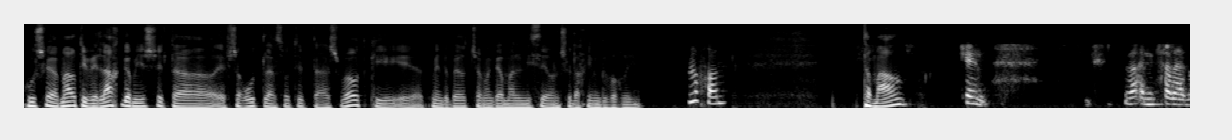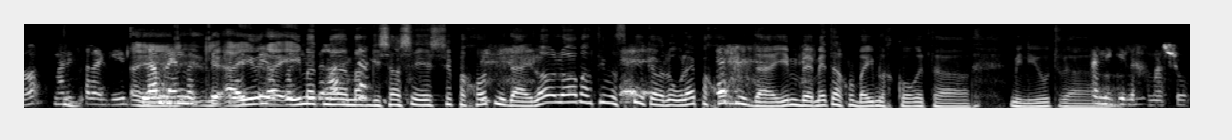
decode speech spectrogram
הוא שאמרתי, ולך גם יש את האפשרות לעשות את ההשוואות, כי את מדברת שם גם על ניסיון שלך עם גברים. נכון. תמר? כן. אני צריכה לענות? מה אני צריכה להגיד? למה אין מספיק האם את מרגישה שיש פחות מדי? לא, לא אמרתי מספיק, אבל אולי פחות מדי, אם באמת אנחנו באים לחקור את המיניות וה... אני אגיד לך משהו.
